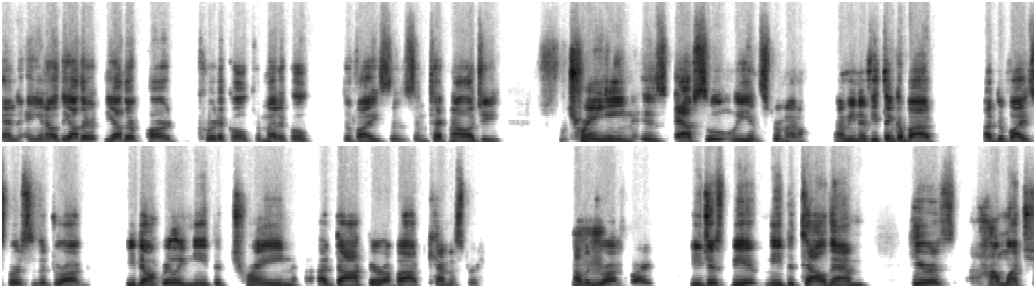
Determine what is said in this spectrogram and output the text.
and, and you know the other the other part critical to medical devices and technology, training is absolutely instrumental. I mean, if you think about a device versus a drug, you don't really need to train a doctor about chemistry of mm-hmm. a drug, right? You just be, need to tell them here's how much,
